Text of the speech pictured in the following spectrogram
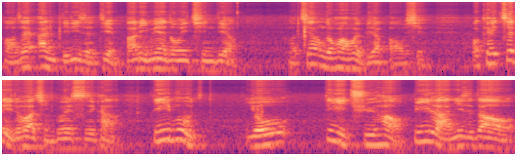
好，再按 Delete 键把里面的东西清掉，好，这样的话会比较保险。OK，这里的话，请各位试试看啊，第一步由地区号 B 栏一直到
